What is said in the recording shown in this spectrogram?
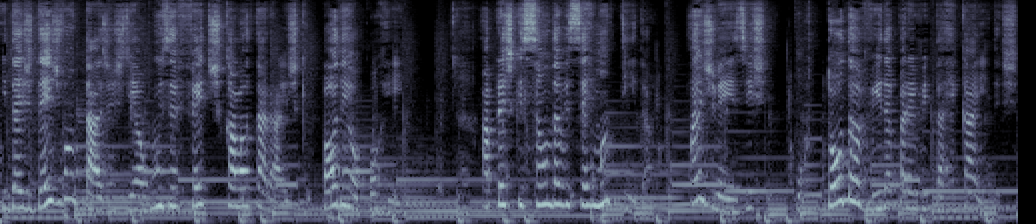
e das desvantagens de alguns efeitos colaterais que podem ocorrer, a prescrição deve ser mantida, às vezes, por toda a vida para evitar recaídas.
